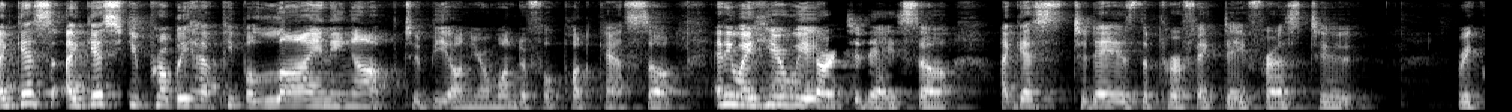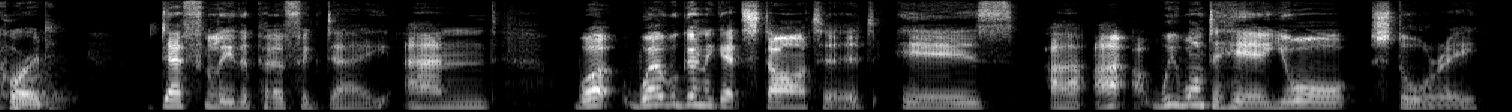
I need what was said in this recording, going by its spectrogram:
I guess I guess you probably have people lining up to be on your wonderful podcast. So anyway, here we are today. So I guess today is the perfect day for us to record. Definitely the perfect day. And what where we're going to get started is uh, I, we want to hear your story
